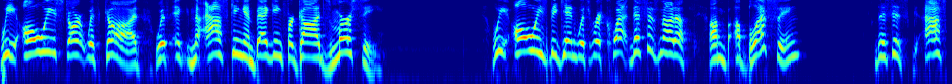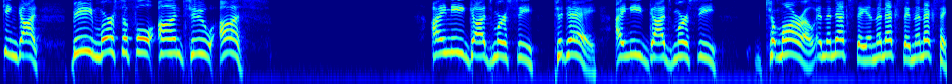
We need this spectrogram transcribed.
We always start with God, with asking and begging for God's mercy. We always begin with request. This is not a, um, a blessing. This is asking God, be merciful unto us. I need God's mercy today. I need God's mercy tomorrow and the next day and the next day and the next day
